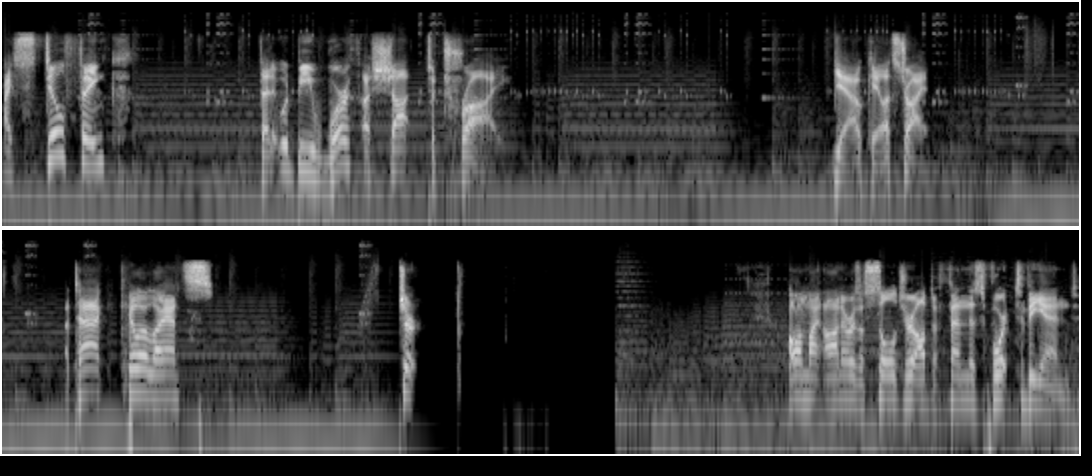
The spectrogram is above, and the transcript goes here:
I still think that it would be worth a shot to try. Yeah, okay, let's try it. Attack, Killer Lance. Sure. On my honor as a soldier, I'll defend this fort to the end.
